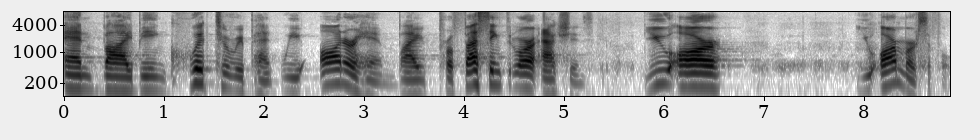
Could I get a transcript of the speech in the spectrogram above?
And by being quick to repent, we honor Him by professing through our actions, You are, you are merciful.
